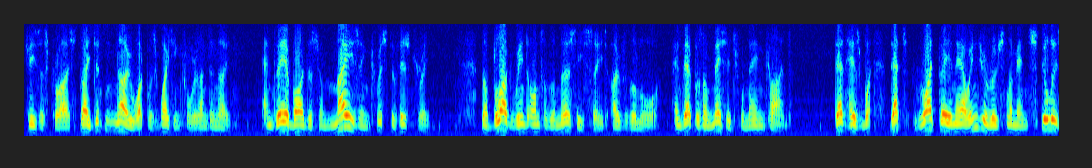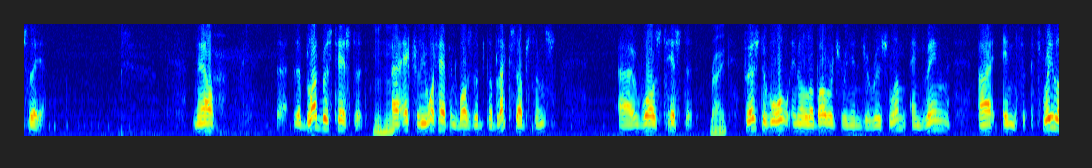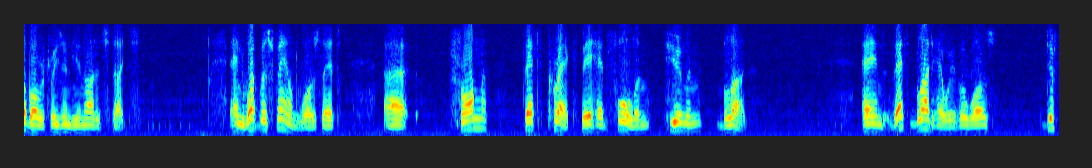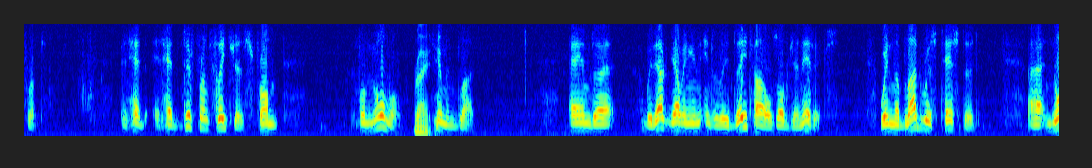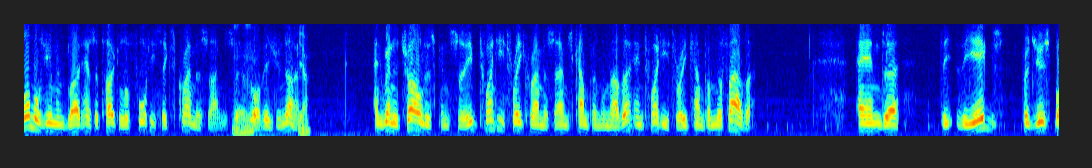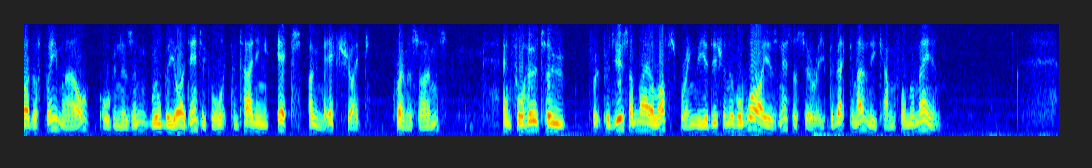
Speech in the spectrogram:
Jesus Christ, they didn't know what was waiting for it underneath. And thereby, this amazing twist of history, the blood went onto the mercy seat over the law. And that was a message for mankind. That has that's right there now in Jerusalem and still is there. Now, uh, the blood was tested. Mm-hmm. Uh, actually, what happened was the, the black substance uh, was tested. Right. First of all, in a laboratory in Jerusalem, and then uh, in th- three laboratories in the United States. And what was found was that uh, from that crack there had fallen human blood. And that blood, however, was different. It had it had different features from from normal right. human blood. And uh, without going in, into the details of genetics, when the blood was tested, uh, normal human blood has a total of 46 chromosomes, uh, mm-hmm. uh, Rob, as you know. Yeah. And when a child is conceived, 23 chromosomes come from the mother and 23 come from the father. And uh, the, the eggs produced by the female organism will be identical, containing X only, X-shaped chromosomes, and for her to pr- produce a male offspring, the addition of a Y is necessary, but that can only come from a man.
